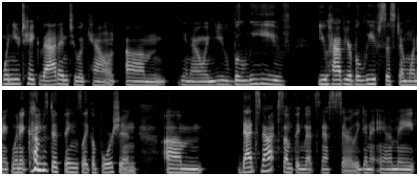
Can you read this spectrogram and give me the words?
when you take that into account, um, you know, and you believe you have your belief system when it when it comes to things like abortion, um, that's not something that's necessarily going to animate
